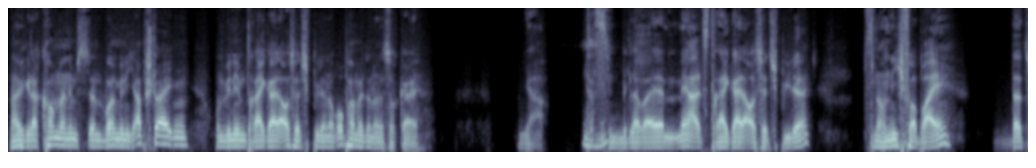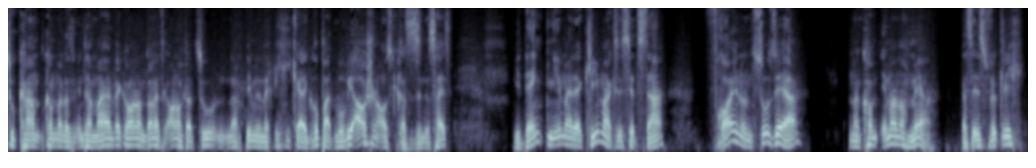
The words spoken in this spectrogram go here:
Dann habe ich gedacht, komm, dann nimmst, dann wollen wir nicht absteigen und wir nehmen drei geile Auswärtsspiele in Europa mit und dann ist doch geil. Ja, das Mhm. sind mittlerweile mehr als drei geile Auswärtsspiele. Ist noch nicht vorbei. Dazu kam, kommt man das Inter Mailand weggehauen am Donnerstag auch noch dazu, nachdem wir eine richtig geile Gruppe hatten, wo wir auch schon ausgerastet sind. Das heißt, wir denken immer, der Klimax ist jetzt da, freuen uns so sehr und dann kommt immer noch mehr. Das ist wirklich,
